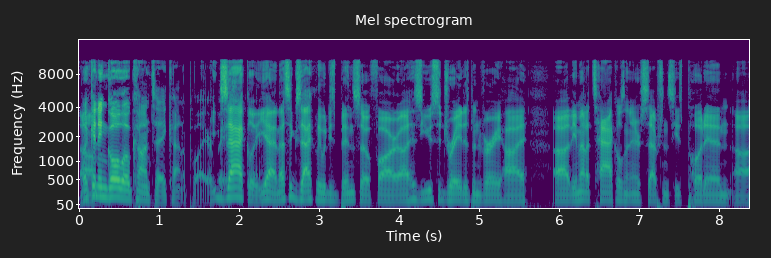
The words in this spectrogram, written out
like um, an N'Golo Kanté kind of player. Exactly. basically. Yeah, and that's exactly what he's been so far. Uh, his usage rate has been very high. Uh, the amount of tackles and interceptions he's put in, uh,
